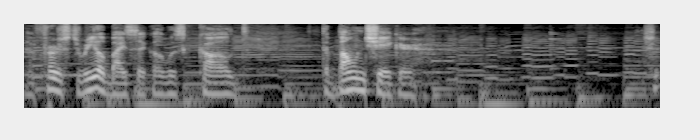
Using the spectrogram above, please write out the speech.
the first real bicycle was called the Bone Shaker.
